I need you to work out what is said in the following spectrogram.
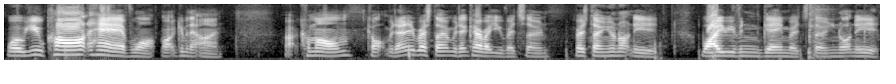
Well, you can't have one. Right, give me that iron. Right, come on. Come on. We don't need redstone. We don't care about you, redstone. Redstone, you're not needed. Why are you even in the game, Redstone? You're not needed.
